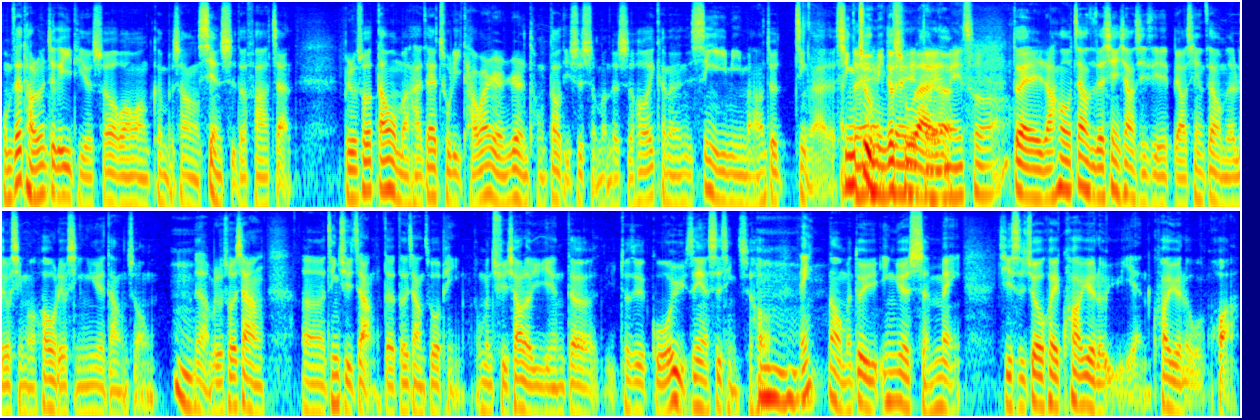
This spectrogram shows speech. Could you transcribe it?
我们在讨论这个议题的时候，往往跟不上现实的发展。比如说，当我们还在处理台湾人认同到底是什么的时候，可能新移民马上就进来了，新住民就出来了，没错。对，然后这样子的现象其实也表现在我们的流行文化或流行音乐当中。嗯，对啊，比如说像呃金曲奖的得奖作品，我们取消了语言的，就是国语这件事情之后，哎，那我们对于音乐审美其实就会跨越了语言，跨越了文化，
